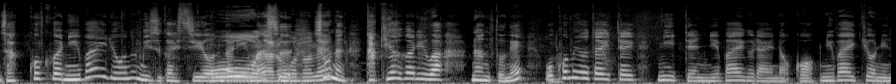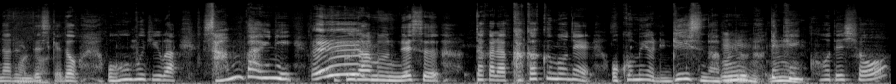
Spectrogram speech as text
雑穀は2倍量の水が必要になります。ね。そうなん炊き上がりはなんとねお米はだいたい2.2倍ぐらいのこう2倍強になるんですけど、大麦は3倍に膨らむんです、だから価格もねお米よりリーズナブル、うん。で健康でしょ、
